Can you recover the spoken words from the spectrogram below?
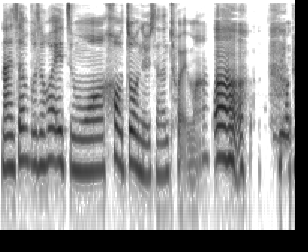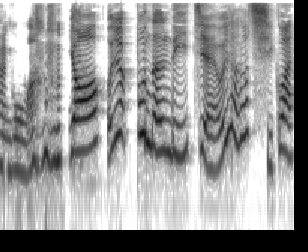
男生不是会一直摸后座女生的腿吗？嗯，你有看过吗？有，我就不能理解，我就想说奇怪，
